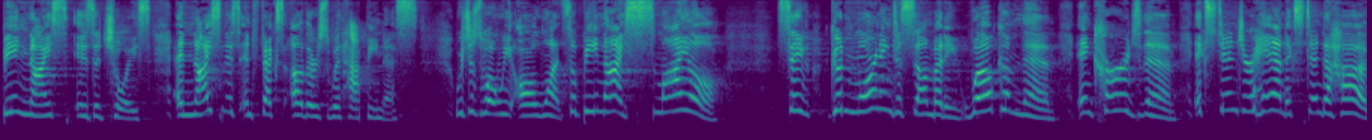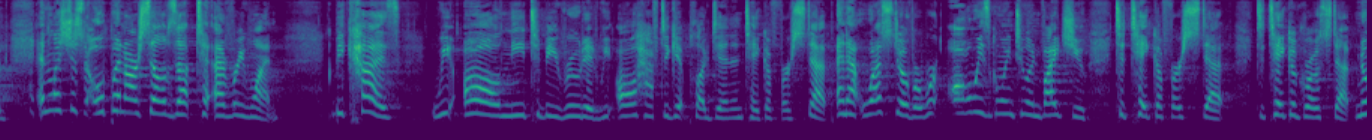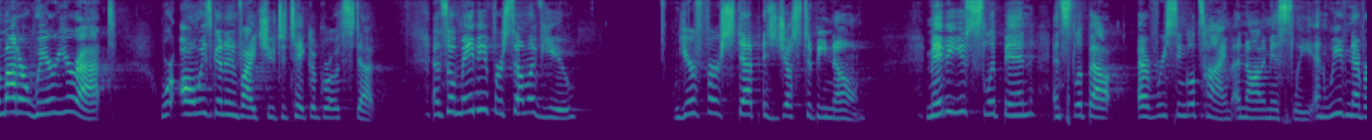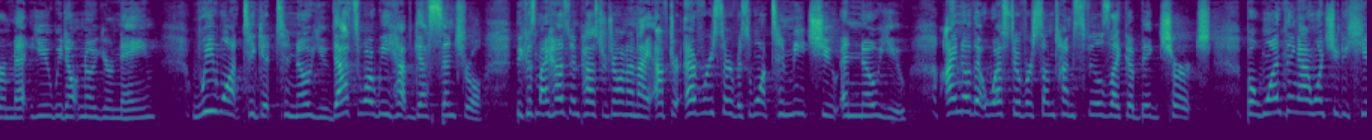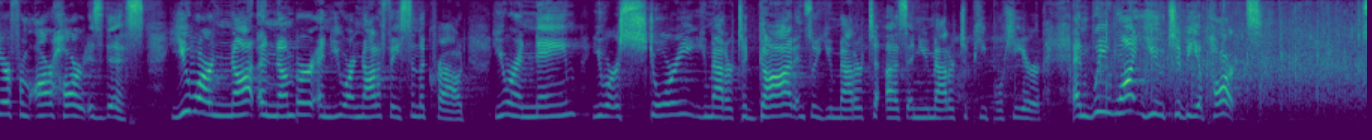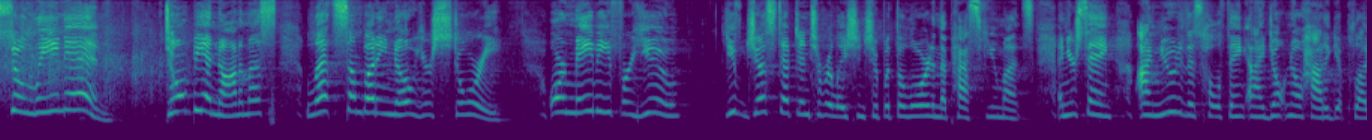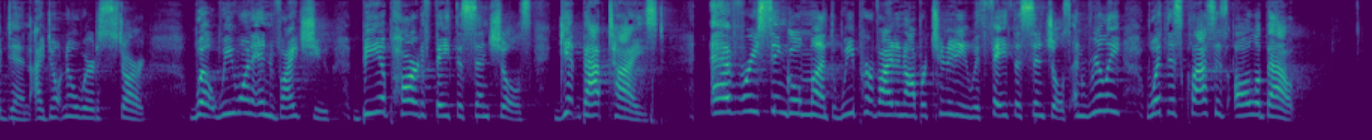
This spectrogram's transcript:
Being nice is a choice, and niceness infects others with happiness, which is what we all want. So be nice, smile. Say good morning to somebody, welcome them, encourage them, extend your hand, extend a hug, and let's just open ourselves up to everyone because we all need to be rooted. We all have to get plugged in and take a first step. And at Westover, we're always going to invite you to take a first step, to take a growth step. No matter where you're at, we're always going to invite you to take a growth step. And so maybe for some of you, your first step is just to be known. Maybe you slip in and slip out every single time anonymously, and we've never met you, we don't know your name. We want to get to know you. That's why we have Guest Central, because my husband, Pastor John, and I, after every service, want to meet you and know you. I know that Westover sometimes feels like a big church, but one thing I want you to hear from our heart is this you are not a number and you are not a face in the crowd. You are a name, you are a story, you matter to God, and so you matter to us and you matter to people here. And we want you to be a part. So lean in. Don't be anonymous. Let somebody know your story. Or maybe for you, You've just stepped into relationship with the Lord in the past few months, and you're saying, I'm new to this whole thing and I don't know how to get plugged in. I don't know where to start. Well, we want to invite you. Be a part of Faith Essentials. Get baptized. Every single month, we provide an opportunity with Faith Essentials. And really, what this class is all about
